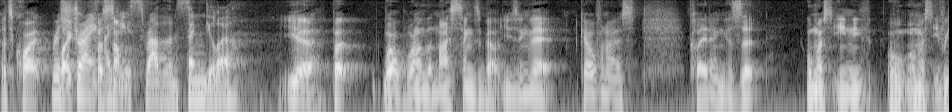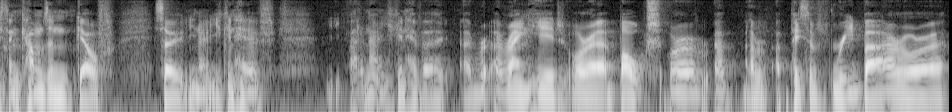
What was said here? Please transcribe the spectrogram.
It's quite Restraint, like for I some, guess, rather than singular. Yeah, but well, one of the nice things about using that galvanized cladding is that almost any almost everything comes in galv. So you know you can have I don't know you can have a rain head or a bolt or a, a, a piece of rebar or a,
